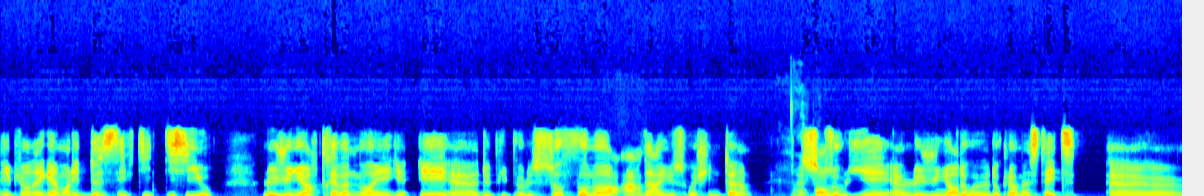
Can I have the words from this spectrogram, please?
Et puis on a également les deux safety de TCU, le junior Trevon Morig et euh, depuis peu le sophomore Ardarius Washington. Ouais. Sans oublier euh, le junior d'Oklahoma State. Euh,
